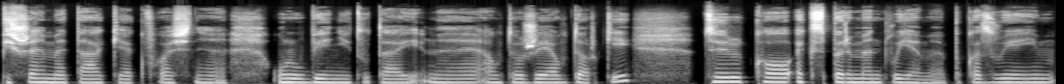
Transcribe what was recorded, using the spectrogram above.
piszemy tak, jak właśnie ulubieni tutaj autorzy i autorki, tylko eksperymentujemy. Pokazuję im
